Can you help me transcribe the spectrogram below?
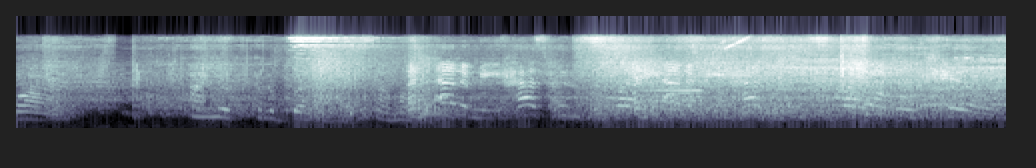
far. Ayo terbang bersama. An enemy has been slain. Enemy has been slain. Double kill.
